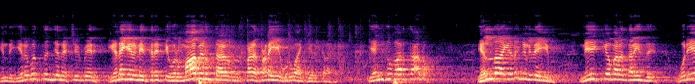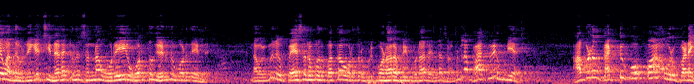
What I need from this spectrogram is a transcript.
இன்று இருபத்தஞ்சு லட்சம் பேர் இளைஞர்களை திரட்டி ஒரு மாபெரும் த- படையை உருவாக்கி இருக்கிறார்கள் எங்கு பார்த்தாலும் எல்லா இடங்களிலேயும் நீக்க மரம் தரைந்து ஒரே அந்த நிகழ்ச்சி நடக்குதுன்னு சொன்னால் ஒரே ஒருத்தவங்க எழுந்து போகிறதே இல்லை. நம்ம இவர் பேசுகிற போது பார்த்தா ஒருத்தர் இப்படி போனார் அப்படி போனார் எல்லாம் சொல்~ அப்படிலாம் பார்க்கவே முடியாது. அவ்வளவு கட்டுக்கோப்பான ஒரு படை.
